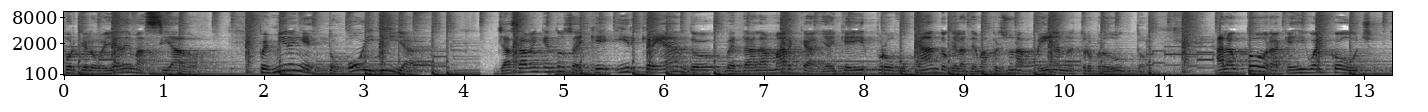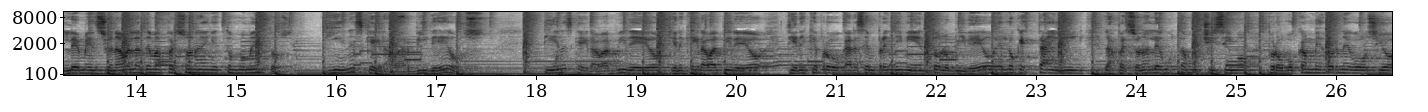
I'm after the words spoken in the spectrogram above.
porque lo veía demasiado. Pues miren esto, hoy día ya saben que entonces hay que ir creando, ¿verdad? La marca y hay que ir provocando que las demás personas vean nuestro producto. A la autora, que es igual coach, le mencionaban las demás personas en estos momentos, tienes que grabar videos tienes que grabar videos, tienes que grabar videos, tienes que provocar ese emprendimiento. Los videos es lo que está ahí, las personas les gusta muchísimo, provocan mejor negocio.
